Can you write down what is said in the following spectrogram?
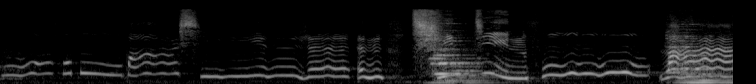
我何不把新人请进府来？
